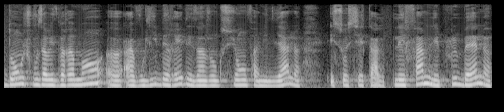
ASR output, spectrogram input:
Donc je vous invite vraiment euh, à vous libérer des injonctions familiales et sociétales. Les femmes les plus belles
